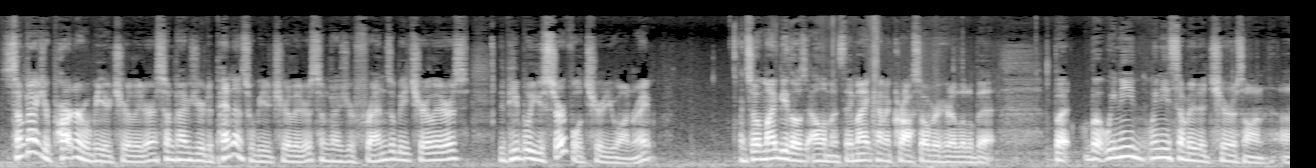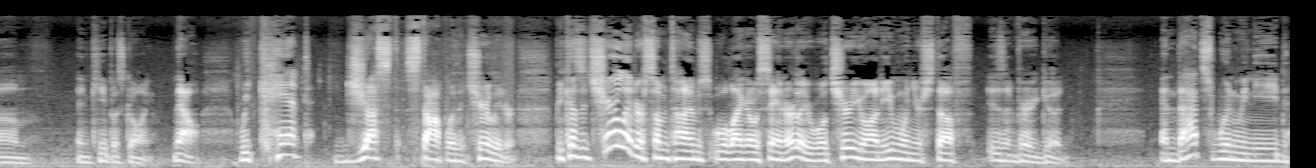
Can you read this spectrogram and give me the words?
Sometimes your partner will be your cheerleader, sometimes your dependents will be your cheerleaders, sometimes your friends will be cheerleaders. The people you serve will cheer you on, right? And so it might be those elements. They might kind of cross over here a little bit. But but we need we need somebody to cheer us on um, and keep us going. Now, we can't just stop with a cheerleader because a cheerleader sometimes will like I was saying earlier will cheer you on even when your stuff isn't very good. And that's when we need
